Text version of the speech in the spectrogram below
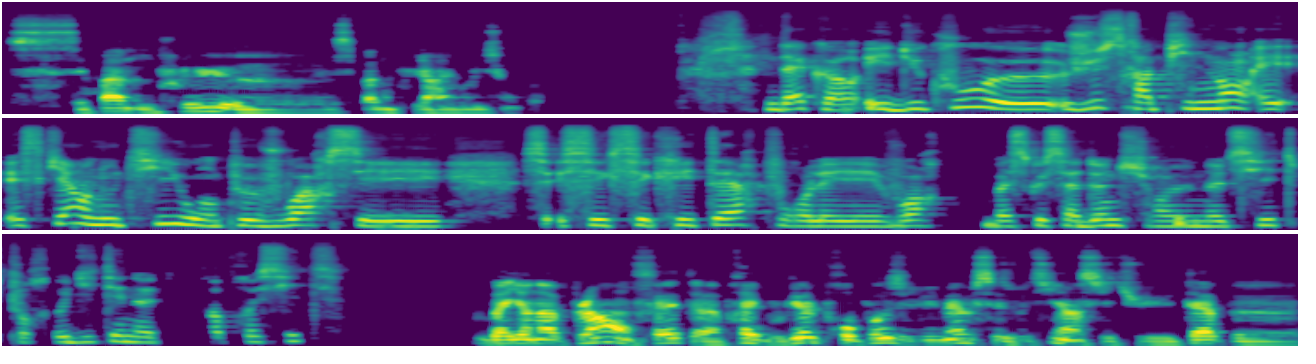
c'est pas non plus, pas non plus la révolution. D'accord. Et du coup, euh, juste rapidement, est-ce qu'il y a un outil où on peut voir ces, critères pour les voir ce que ça donne sur notre site pour auditer notre propre site? Bah, Il y en a plein en fait. Après, Google propose lui-même ces outils. Hein. Si tu tapes euh,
